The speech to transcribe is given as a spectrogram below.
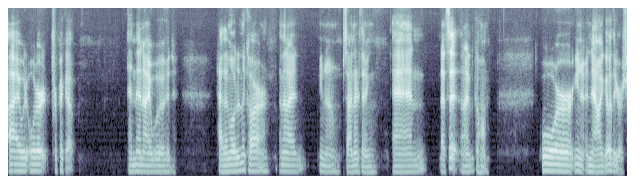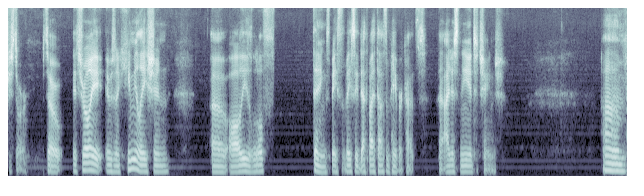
I would order it for pickup. And then I would have them load in the car and then I'd, you know, sign their thing and that's it. And I'd go home. Or you know and now i go to the grocery store. So it's really it was an accumulation of all these little things basically basically death by a thousand paper cuts that i just needed to change. Um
